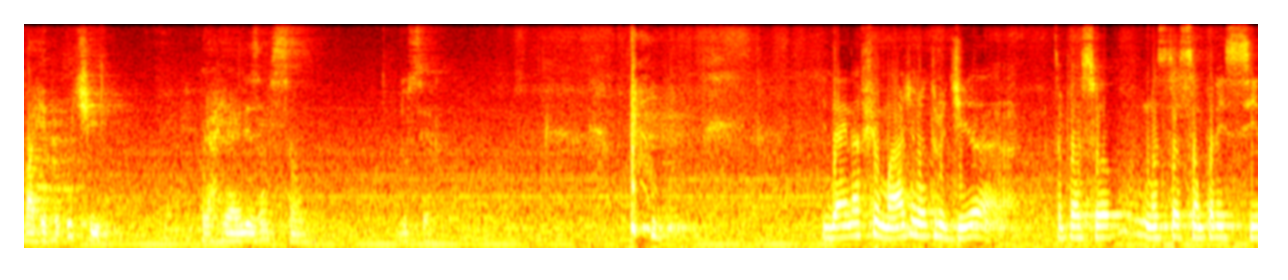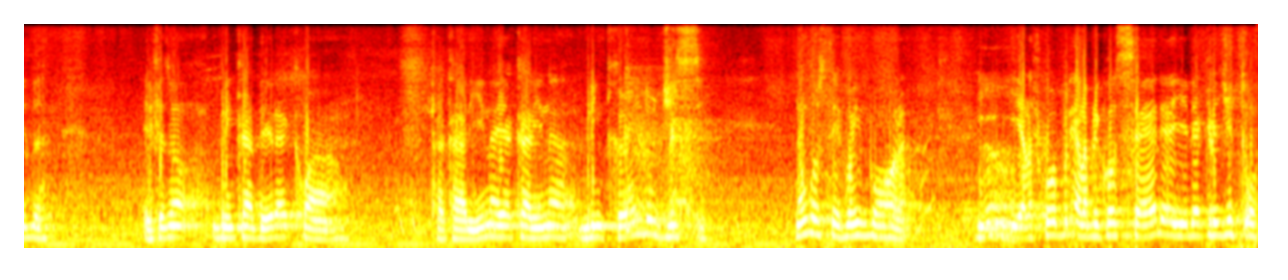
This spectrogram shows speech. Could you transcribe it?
vai repercutir para a realização do ser. E daí na filmagem, no outro dia, tu passou uma situação parecida. Ele fez uma brincadeira com a, com a Karina e a Karina, brincando, disse: Não gostei, vou embora. E, e ela ficou, ela brincou séria e ele acreditou.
